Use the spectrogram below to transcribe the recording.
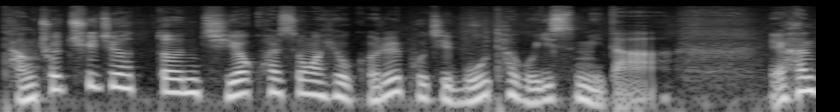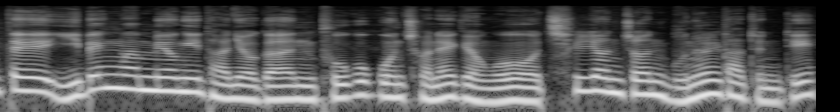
당초 취지였던 지역 활성화 효과를 보지 못하고 있습니다. 예, 한때 200만 명이 다녀간 부곡 온천의 경우 7년 전 문을 닫은 뒤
